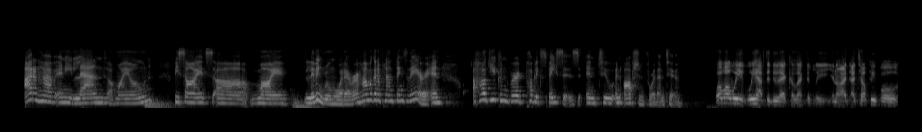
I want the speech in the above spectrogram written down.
I don't have any land of my own besides uh, my living room or whatever. How am I going to plant things there? And how do you convert public spaces into an option for them too? Well, well, we we have to do that collectively. You know, I, I tell people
